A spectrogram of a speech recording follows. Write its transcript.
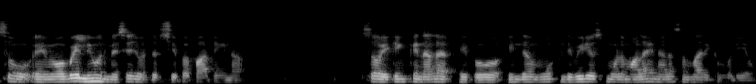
ஸோ என் மொபைல்லயும் ஒரு மெசேஜ் வந்துருச்சு இப்போ பார்த்தீங்கன்னா. ஸோ ஐ திங்க் என்னால இப்போ இந்த மூ இந்த வீடியோஸ் மூலமாலாம் என்னால சம்பாதிக்க முடியும்.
